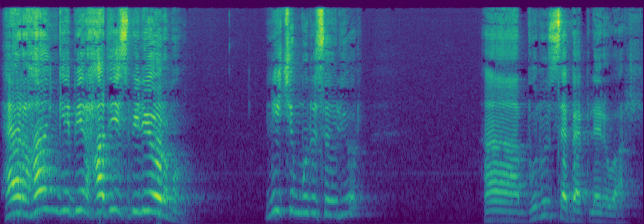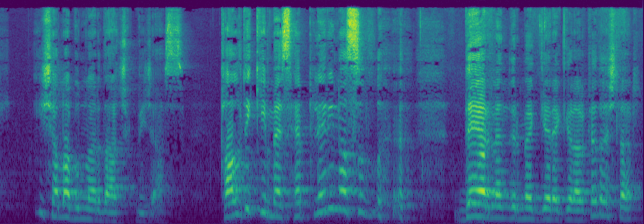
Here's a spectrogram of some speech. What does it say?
herhangi bir hadis biliyor mu? Niçin bunu söylüyor? Ha, bunun sebepleri var. İnşallah bunları da açıklayacağız. Kaldı ki mezhepleri nasıl değerlendirmek gerekir arkadaşlar?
